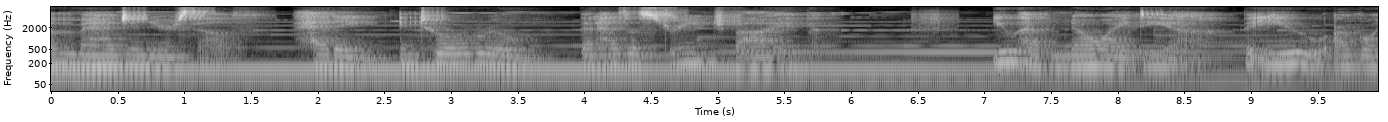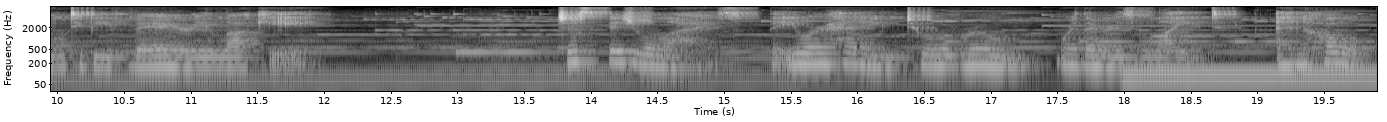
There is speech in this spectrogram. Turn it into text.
Imagine yourself heading into a room that has a strange vibe. You have no idea that you are going to be very lucky. Just visualize that you are heading to a room where there is light and hope.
